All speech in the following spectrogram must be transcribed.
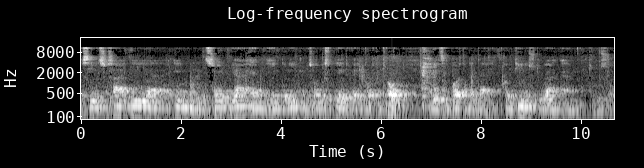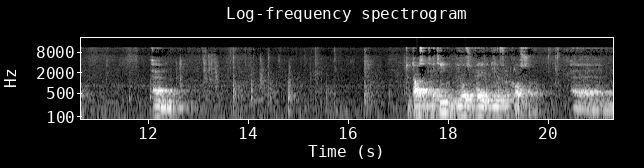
the civil society uh, in Serbia and in the region has always played a very important role. and it's important that it continues to, um, to do so. Um, 2013 could be also a very good year for Kosovo. Um,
